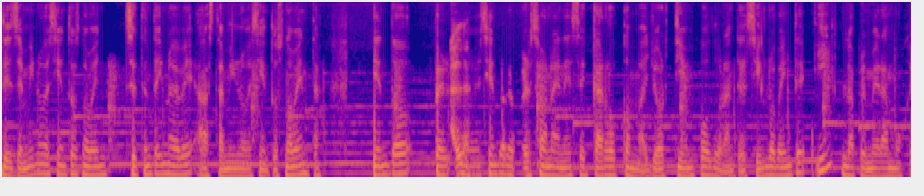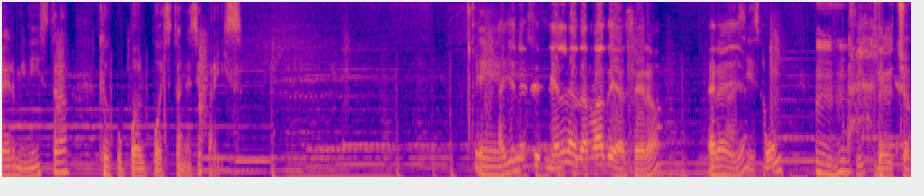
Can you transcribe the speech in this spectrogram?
desde 1979 hasta 1990, siendo, per- siendo la persona en ese cargo con mayor tiempo durante el siglo XX y la primera mujer ministra que ocupó el puesto en ese país. Eh, ¿A ella le decían la dama de acero? ¿Era ella? así es, Ujú, de hecho.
